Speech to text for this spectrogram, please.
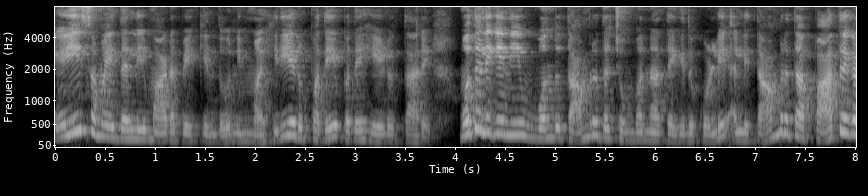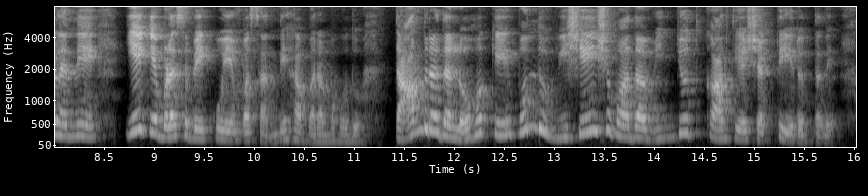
ಈ ಸಮಯದಲ್ಲಿ ಮಾಡಬೇಕೆಂದು ನಿಮ್ಮ ಹಿರಿಯರು ಪದೇ ಪದೇ ಹೇಳುತ್ತಾರೆ. ಮೊದಲಿಗೆ ನೀವು ಒಂದು ತಾಮ್ರದ ಚೊಂಬನ್ನು ತೆಗೆದುಕೊಳ್ಳಿ. ಅಲ್ಲಿ ತಾಮ್ರದ ಪಾತ್ರೆಗಳನ್ನೇ ಏಕೆ ಬಳಸಬೇಕು ಎಂಬ ಸಂದೇಹ ಬರಬಹುದು. ತಾಮ್ರದ ಲೋಹಕ್ಕೆ ಒಂದು ವಿಶೇಷವಾದ ವಿದ್ಯುತ್ ಕಾಂತಿಯ ಶಕ್ತಿ ಇರುತ್ತದೆ.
